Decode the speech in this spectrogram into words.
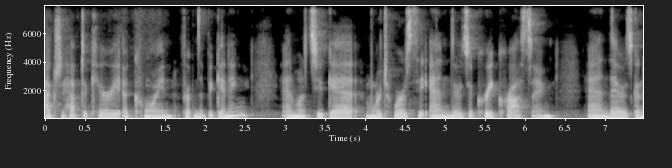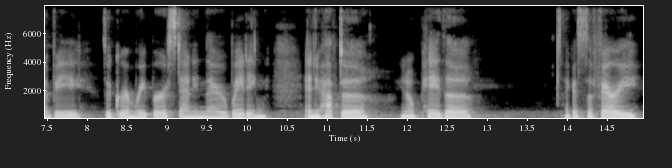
actually have to carry a coin from the beginning. And once you get more towards the end, there's a creek crossing, and there's going to be the Grim Reaper standing there waiting, and you have to, you know, pay the, I guess, the ferry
